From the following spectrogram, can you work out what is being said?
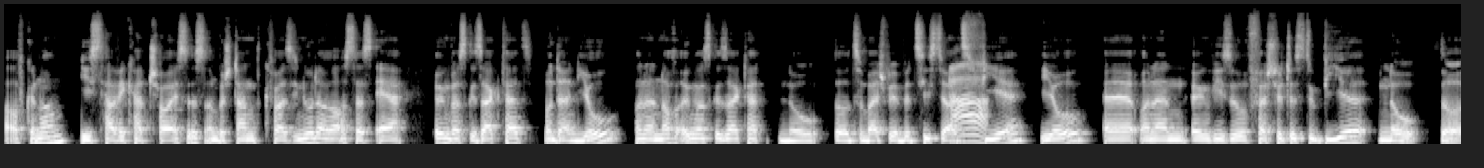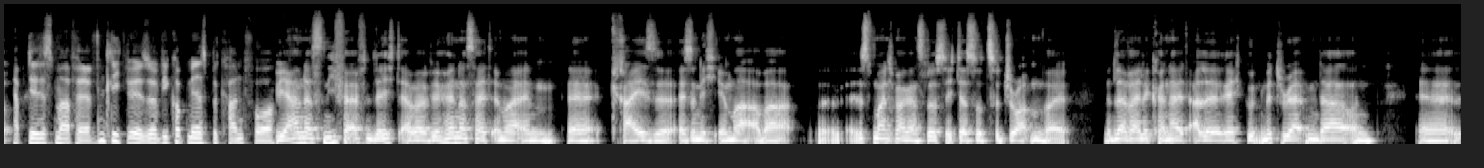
aufgenommen, hieß HWK Choices und bestand quasi nur daraus, dass er irgendwas gesagt hat und dann Yo und dann noch irgendwas gesagt hat, No. So zum Beispiel beziehst du als ah. vier, Yo, äh, und dann irgendwie so verschüttest du Bier, No. So. Habt ihr das mal veröffentlicht? Also, wie kommt mir das bekannt vor? Wir haben das nie veröffentlicht, aber wir hören das halt immer im äh, Kreise. Also nicht immer, aber ist manchmal ganz lustig, das so zu droppen, weil mittlerweile können halt alle recht gut mitrappen da und äh,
